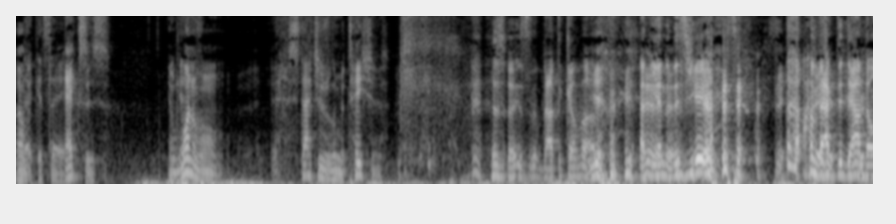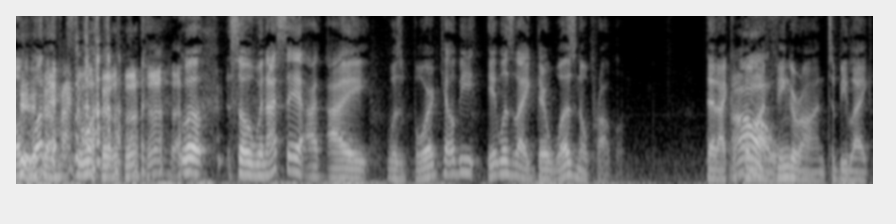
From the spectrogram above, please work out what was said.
of That could say. exes, and Okay. one of them statute of limitations. so it's about to come up Yeah. at the end of this year. I'm back to down to only one ex. Back to one. well, so when I say I, I was bored, Kelby, it was like there was no problem that I could put my Oh. finger on to be like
